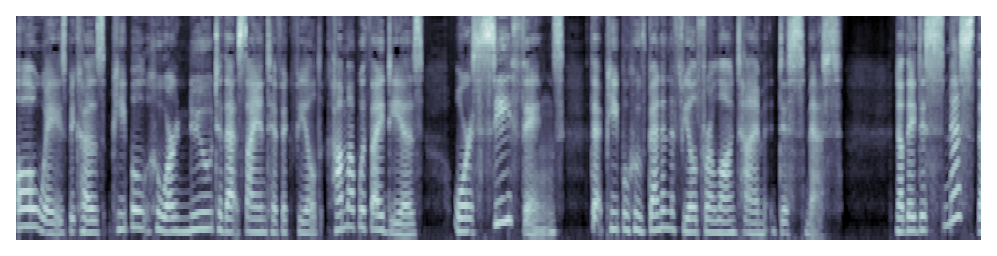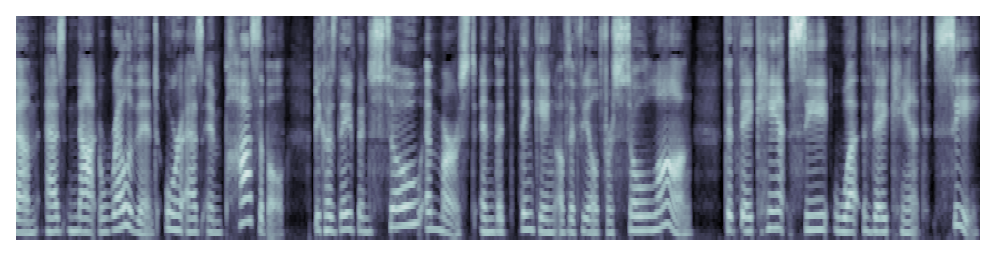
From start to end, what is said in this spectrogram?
always because people who are new to that scientific field come up with ideas or see things that people who've been in the field for a long time dismiss. Now, they dismiss them as not relevant or as impossible because they've been so immersed in the thinking of the field for so long that they can't see what they can't see.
